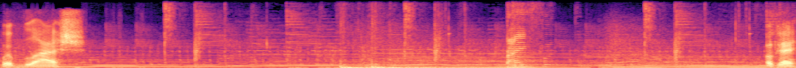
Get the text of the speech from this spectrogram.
Whiplash. Okay.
